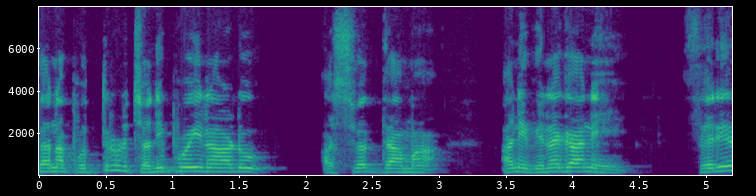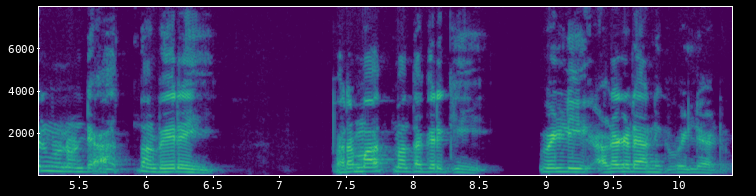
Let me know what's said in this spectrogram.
తన పుత్రుడు చనిపోయినాడు అశ్వత్థామ అని వినగానే శరీరం నుండి ఆత్మ వేరై పరమాత్మ దగ్గరికి వెళ్ళి అడగడానికి వెళ్ళాడు.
